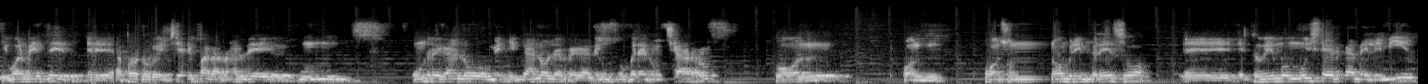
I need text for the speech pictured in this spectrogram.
Igualmente eh, aproveché para darle un, un, regalo mexicano, le regalé un sombrero charro con, con, con su nombre impreso. Eh, estuvimos muy cerca del emir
